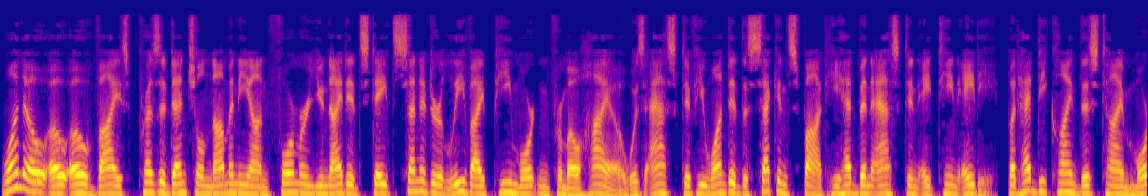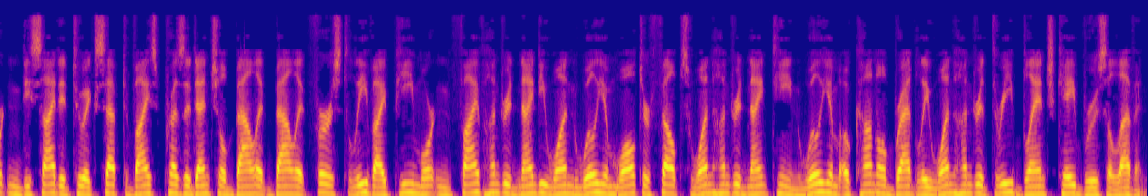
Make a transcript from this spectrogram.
1000 Vice Presidential nominee on former United States Senator Levi P. Morton from Ohio was asked if he wanted the second spot he had been asked in 1880, but had declined this time Morton decided to accept vice presidential ballot ballot first Levi P. Morton 591 William Walter Phelps 119 William O'Connell Bradley 103 Blanche K. Bruce 11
